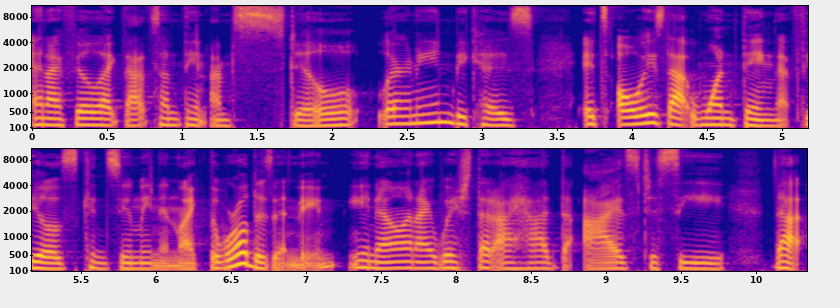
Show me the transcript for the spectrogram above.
And I feel like that's something I'm still learning because it's always that one thing that feels consuming and like the world is ending, you know? And I wish that I had the eyes to see that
